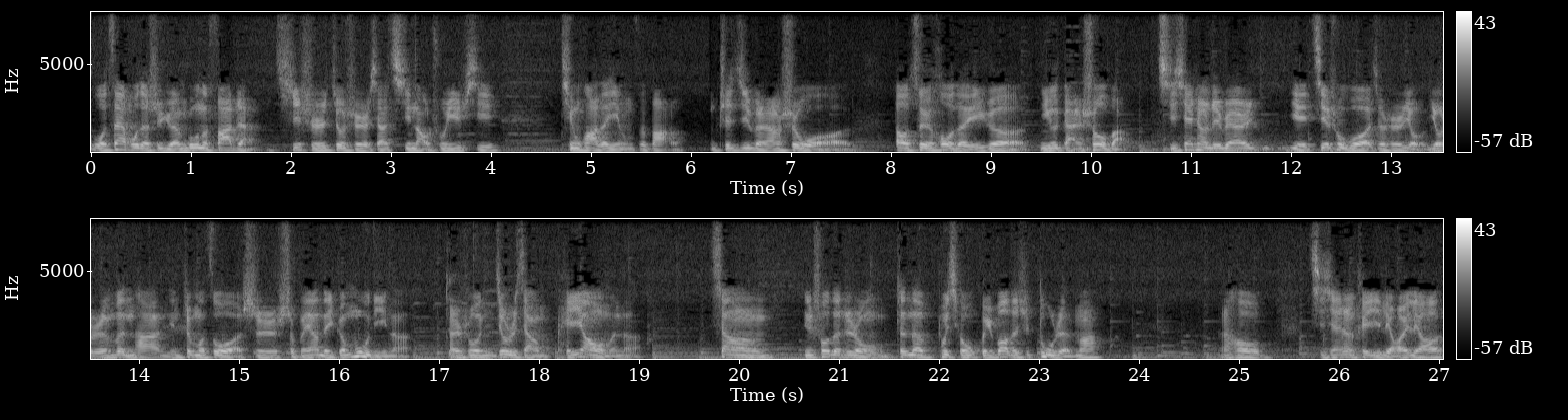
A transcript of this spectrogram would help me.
我在乎的是员工的发展，其实就是想洗脑出一批听话的影子罢了。这基本上是我到最后的一个一个感受吧。齐先生这边也接触过，就是有有人问他，您这么做是什么样的一个目的呢？还是说你就是想培养我们呢？像您说的这种，真的不求回报的去渡人吗？然后，启先生可以聊一聊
